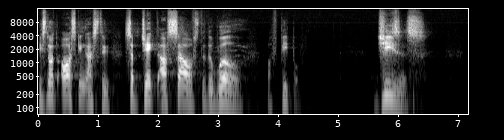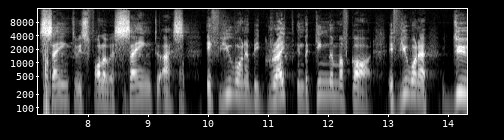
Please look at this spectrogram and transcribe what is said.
He's not asking us to subject ourselves to the will of people. Jesus saying to his followers, saying to us, if you want to be great in the kingdom of God, if you want to do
